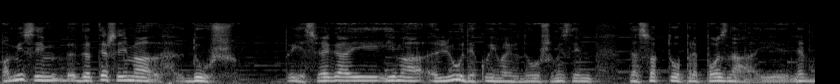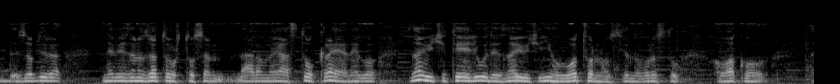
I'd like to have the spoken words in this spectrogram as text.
Pa mislim da Tešnja ima dušu prije svega i ima ljude koji imaju dušu. Mislim da svak to prepozna i ne, bez obzira nevezano zato što sam naravno ja sto kraja, nego znajući te ljude, znajući njihovu otvornost, jednu vrstu ovako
